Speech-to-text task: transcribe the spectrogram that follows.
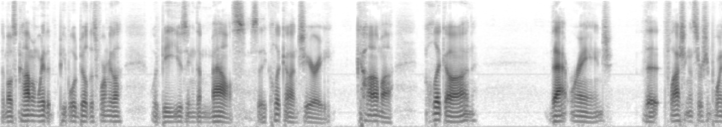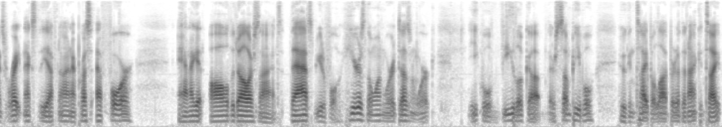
The most common way that people would build this formula would be using the mouse. So they click on cherry, comma, click on that range, the flashing insertion points right next to the F9. I press F4 and I get all the dollar signs. That's beautiful. Here's the one where it doesn't work. Equal VLOOKUP. There's some people who can type a lot better than I can type.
